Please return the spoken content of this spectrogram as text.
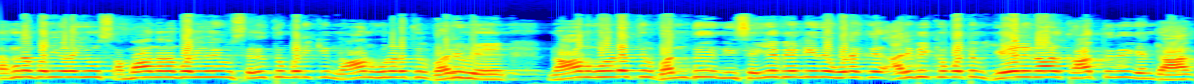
தகன பலிகளையும் சமாதான பலிகளையும் செலுத்தும்படிக்கு நான் உன்னிடத்தில் வருவேன். நான் உன்னிடத்தில் வந்து நீ செய்ய வேண்டியதை உனக்கு அறிவிக்க மட்டும் ஏழு நாள் காத்திரு என்றான்.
